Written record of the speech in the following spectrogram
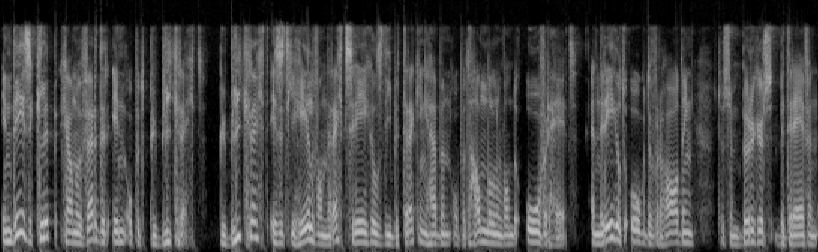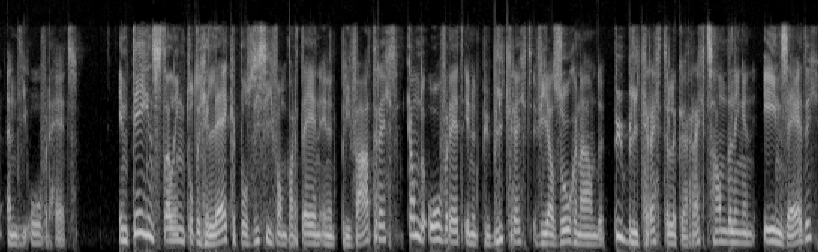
In deze clip gaan we verder in op het publiekrecht. Publiekrecht is het geheel van rechtsregels die betrekking hebben op het handelen van de overheid en regelt ook de verhouding tussen burgers, bedrijven en die overheid. In tegenstelling tot de gelijke positie van partijen in het privaatrecht kan de overheid in het publiekrecht via zogenaamde publiekrechtelijke rechtshandelingen eenzijdig,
